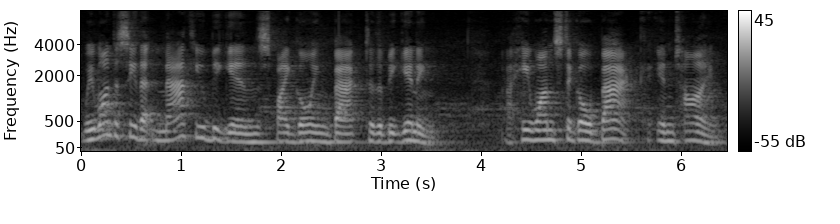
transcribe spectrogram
we want to see that Matthew begins by going back to the beginning. Uh, he wants to go back in time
